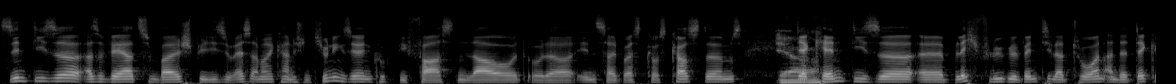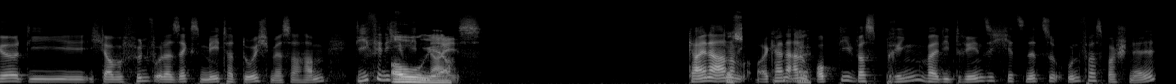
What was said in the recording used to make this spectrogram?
sind diese, also wer zum Beispiel diese US-amerikanischen Tuning-Serien guckt, wie Fast and Loud oder Inside West Coast Customs, Ja. der kennt diese äh, Blechflügelventilatoren an der Decke, die, ich glaube, fünf oder sechs Meter Durchmesser haben. Die finde ich Oh, irgendwie ja. nice. Keine Ahnung, Das- keine Ahnung, äh. ob die was bringen, weil die drehen sich jetzt nicht so unfassbar schnell.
